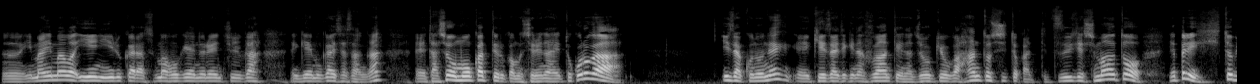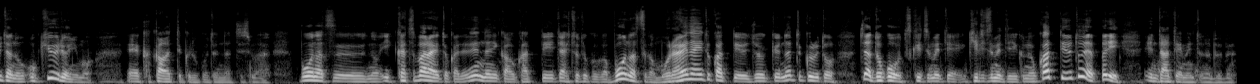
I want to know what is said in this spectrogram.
うん、今今は家にいるからスマホゲーの連中が、ゲーム会社さんが、えー、多少儲かってるかもしれないところが、いざこのね、経済的な不安定な状況が半年とかって続いてしまうと、やっぱり人々のお給料にも関わってくることになってしまう。ボーナスの一括払いとかでね、何かを買っていた人とかがボーナスがもらえないとかっていう状況になってくると、じゃあどこを突き詰めて、切り詰めていくのかっていうと、やっぱりエンターテインメントの部分っ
